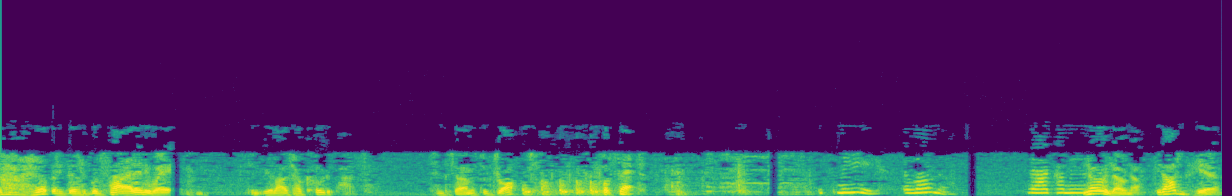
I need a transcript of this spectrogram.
Oh, I hope they built a good fire anyway. Didn't realize how cold it was. Temperature must have dropped. What's that? It's me, Ilona. May I come in? No, Lona. Get out of here.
